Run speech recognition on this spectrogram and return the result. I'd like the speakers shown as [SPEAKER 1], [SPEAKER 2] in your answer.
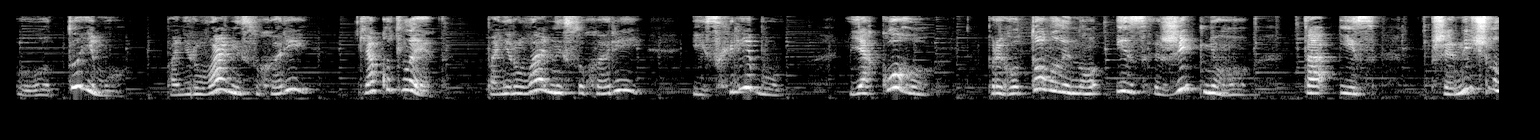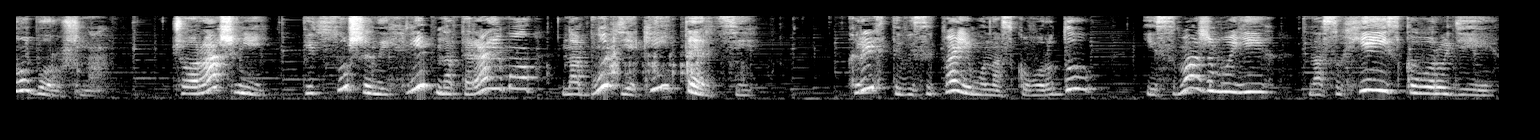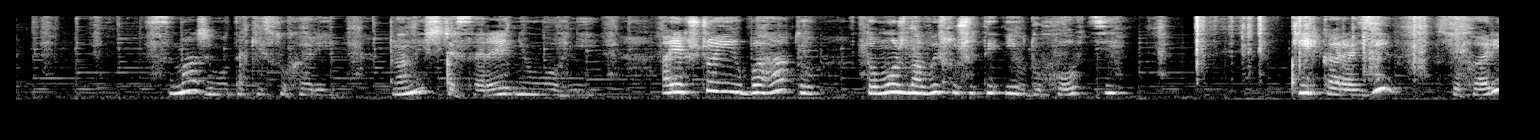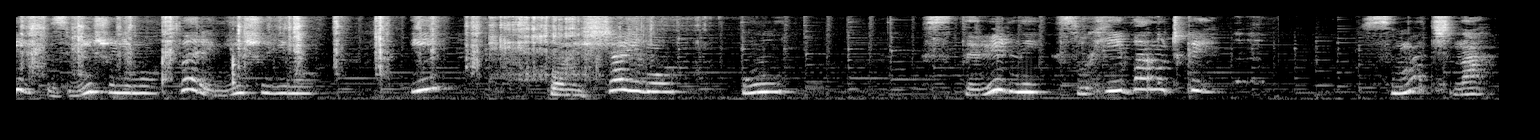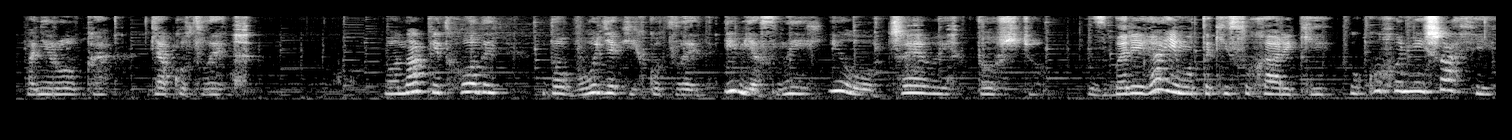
[SPEAKER 1] Готуємо панірувальні сухарі для котлет. Панірувальні сухарі із хлібу, якого приготовлено із житнього та із пшеничного борошна. Вчорашній підсушений хліб натираємо на будь-якій терці. Крихти висипаємо на сковороду і смажимо їх на сухій сковороді. Смажимо такі сухарі на нижче середньому вогні. А якщо їх багато, то можна висушити і в духовці. Кілька разів сухарі змішуємо, перемішуємо і поміщаємо у стерильні сухі баночки. Смачна паніровка для котлет. Вона підходить до будь-яких котлет, і м'ясних, і овочевих тощо. Зберігаємо такі сухарики у кухонній шафі.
